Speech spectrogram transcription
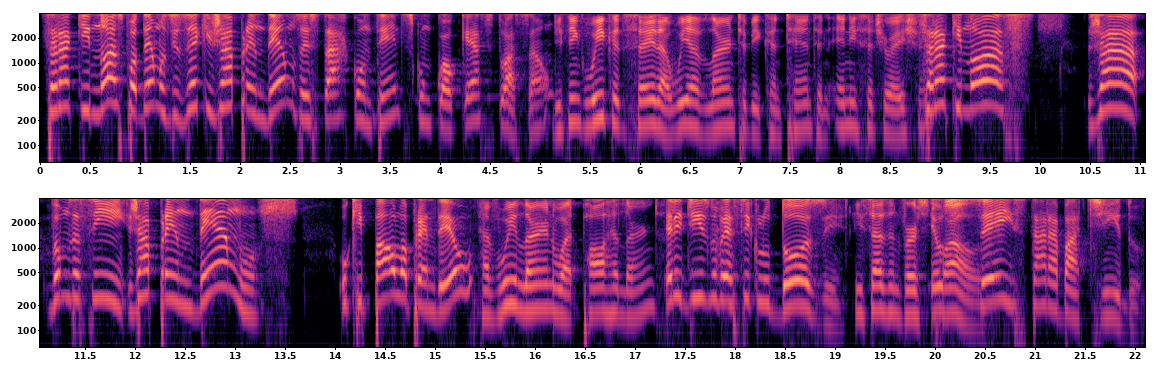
Será que nós podemos dizer que já aprendemos a estar contentes com qualquer situação? Do you think we could say that we have learned to be content in any situation? Será que nós já, vamos assim, já aprendemos o que Paulo aprendeu? Have we learned what Paul had learned? Ele diz no versículo 12: He says in verse Eu 12, sei estar abatido.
